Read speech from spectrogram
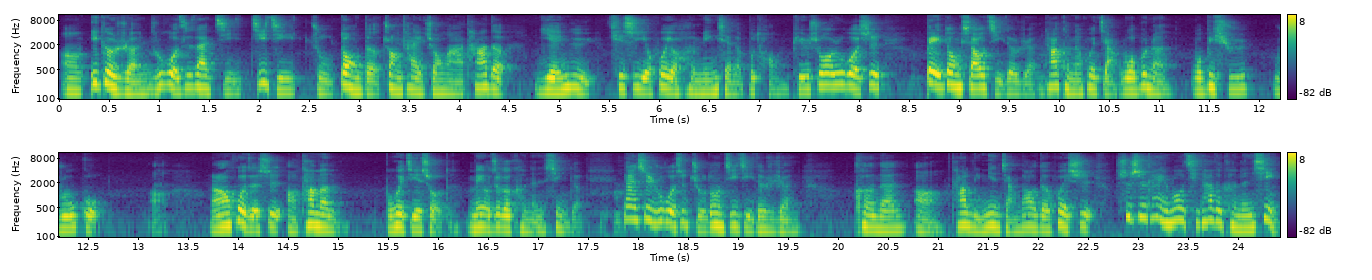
嗯，一个人如果是在积积极主动的状态中啊，他的言语其实也会有很明显的不同。比如说，如果是被动消极的人，他可能会讲“我不能”“我必须”“如果”啊，然后或者是哦，他们。不会接受的，没有这个可能性的。但是如果是主动积极的人，可能啊，他里面讲到的会是试试看有没有其他的可能性。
